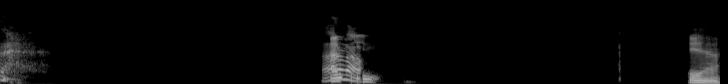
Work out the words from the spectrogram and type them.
I don't know. mean, yeah,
